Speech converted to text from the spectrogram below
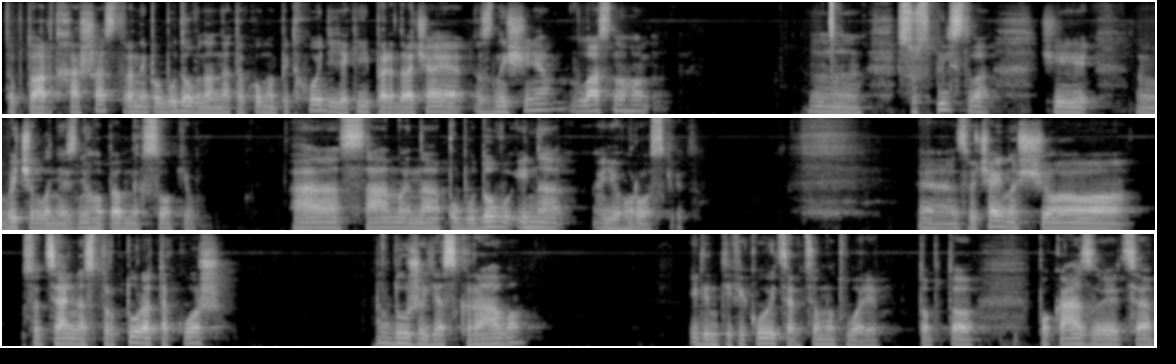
Тобто Артхашастра не побудована на такому підході, який передбачає знищення власного суспільства чи вичавлення з нього певних соків, а саме на побудову і на його розквіт. Е, Звичайно, що соціальна структура також дуже яскраво ідентифікується в цьому творі. Тобто показується,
